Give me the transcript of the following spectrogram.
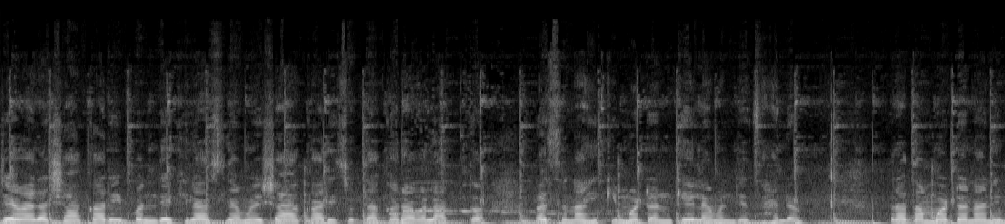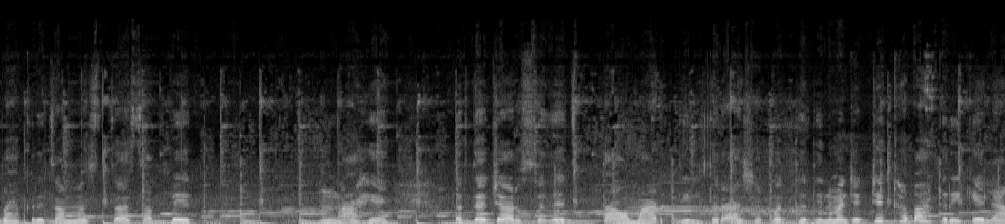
जेवायला शाकाहारी पण देखील असल्यामुळे शाकाहारीसुद्धा करावं लागतं. असं नाही की मटण केलं म्हणजे झालं. तर आता मटण आणि भाकरीचा मस्त असा बेत आहे. तर त्याच्यावर सगळेच ताव मारतील. तर अशा पद्धतीने म्हणजे जिथं भाकरी केल्या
